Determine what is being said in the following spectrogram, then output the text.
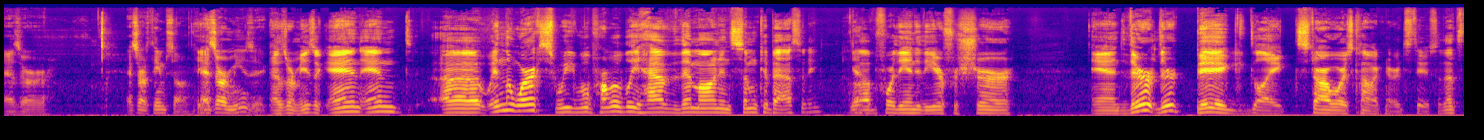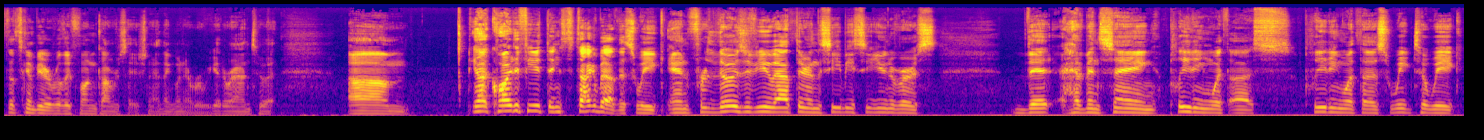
as our as our theme song, Yeah. as our music. As our music and and uh, in the works, we will probably have them on in some capacity Yeah. uh, before the end of the year for sure. And they're they're big like Star Wars comic nerds too, so that's that's gonna be a really fun conversation. I think whenever we get around to it. Um, got quite a few things to talk about this week, and for those of you out there in the CBC universe that have been saying, pleading with us, pleading with us week to week,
